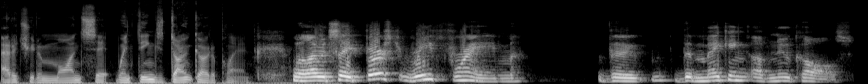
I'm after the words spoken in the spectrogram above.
attitude and mindset when things don't go to plan? Well, I would say first reframe the the making of new calls.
